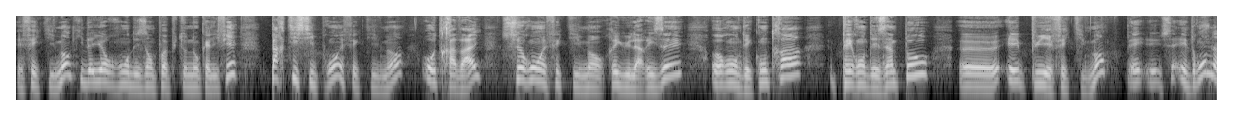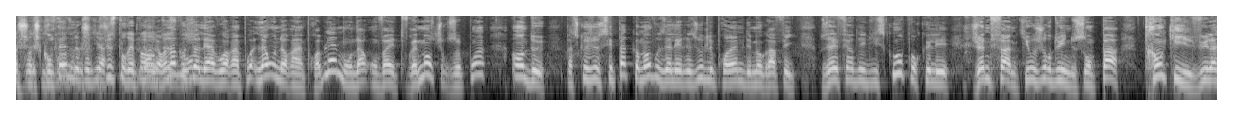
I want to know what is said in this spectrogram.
effectivement, qui d'ailleurs auront des emplois plutôt non qualifiés, participeront effectivement au travail, seront effectivement régularisés, auront des contrats, paieront des impôts, euh, et puis effectivement aideront notre je, système de Juste pour répondre. Alors là, vous allez avoir un, là, on aura un problème. On, a, on va être vraiment sur ce point en deux, parce que je ne sais pas comment vous allez résoudre le problème démographique. Vous allez faire des discours pour que les jeunes femmes qui aujourd'hui ne sont pas tranquilles, vu la,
